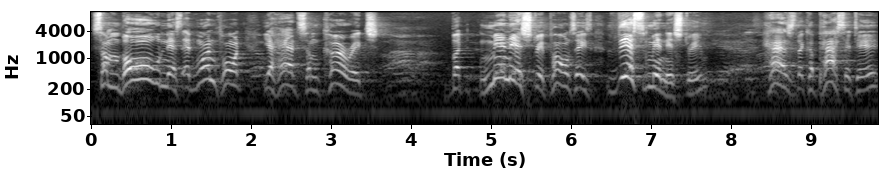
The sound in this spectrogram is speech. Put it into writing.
some boldness, at one point you had some courage. But ministry, Paul says, this ministry has the capacity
